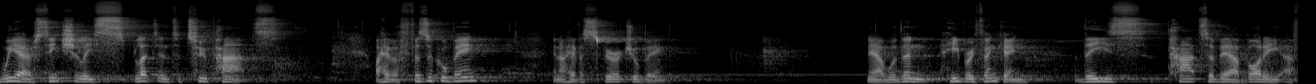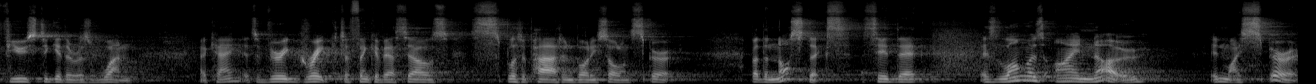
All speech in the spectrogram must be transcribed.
we are essentially split into two parts. I have a physical being and I have a spiritual being. Now, within Hebrew thinking, these parts of our body are fused together as one. Okay? It's very Greek to think of ourselves split apart in body, soul, and spirit. But the Gnostics said that as long as I know in my spirit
